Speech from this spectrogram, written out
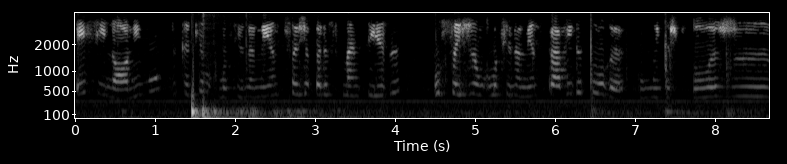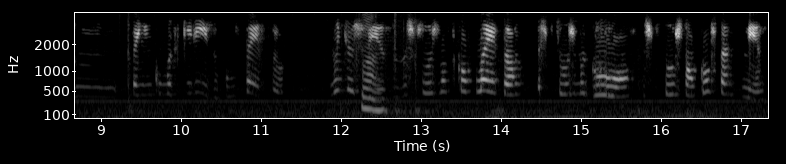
é sinónimo de que aquele relacionamento seja para se manter ou seja um relacionamento para a vida toda, como muitas pessoas uh, têm como adquirido, como certo. Muitas claro. vezes as pessoas não se completam, as pessoas magoam-se, as pessoas estão constantemente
